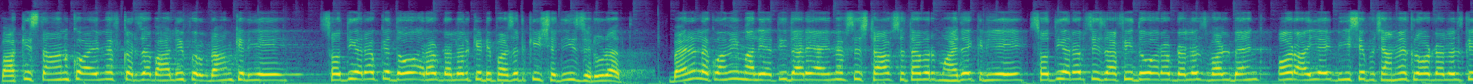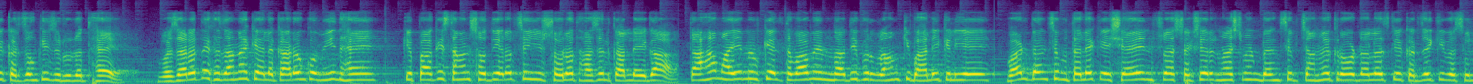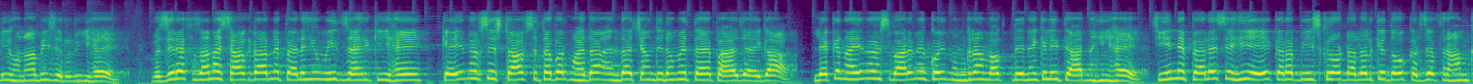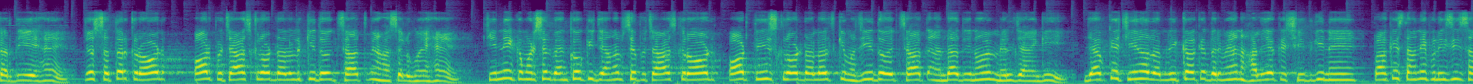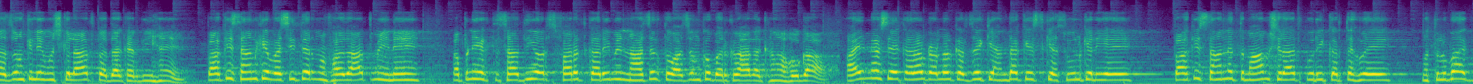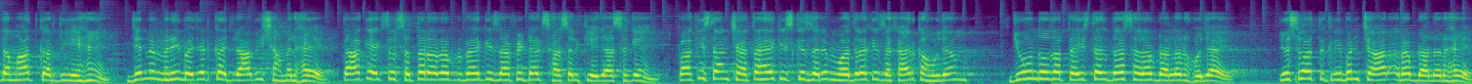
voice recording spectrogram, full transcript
पाकिस्तान को आईएमएफ कर्जा बहाली प्रोग्राम के लिए सऊदी अरब के दो अरब डॉलर के डिपॉजिट की शदीद ज़रूरत। बैन अवी मालियाती इदारे आई एम एफ़ से स्टाफ सतह पर माहे के लिए सऊदी अरब से इजाफी दो अरब डॉलर वर्ल्ड बैंक और आई आई बी से पचानवे करोड़ डॉलर के कर्जों की ज़रूरत है। वजारत खजाना के एहलकारों को उम्मीद है कि पाकिस्तान, सऊदी अरब से ये सहूलत हासिल कर लेगा। ताहम आई एम एफ़ के अल्तवा में इमदादी प्रोग्राम की बहाली के लिए वर्ल्ड बैंक से मुतल एशियाई इंफ्रास्ट्रक्चर इन्वेस्टमेंट बैंक से पचानवे करोड़ डॉलर के कर्जे की वसूली होना भी ज़रूरी है। वज़ीर खजाना इसाक शाकडार ने पहले ही उम्मीद ज़ाहिर की है कि आई एम एफ़ से स्टाफ सतह पर माहदा आंदा चंद दिनों में तय पाया जाएगा। लेकिन आई एम एफ़ इस बारे में कोई मुमकिन वक्त देने के लिए तैयार नहीं है। चीन ने पहले से ही एक अरब बीस करोड़ डॉलर के दो कर्जे फराहम कर दिए हैं, जो सत्तर करोड़ और 50 करोड़ डॉलर की दो एक साथ में हासिल हुए हैं। चीनी कमर्शियल बैंकों की जानब से 50 करोड़ और 30 करोड़ डॉलर की मजीद दो एक साथ आइंदा दिनों में मिल जाएँगी। जबकि चीन और अमेरिका के दरमियान हालिया कशीदगी ने पाकिस्तानी पुलिसी साजों के लिए मुश्किल पैदा कर दी हैं। पाकिस्तान के वसी तर मफादात में इन्हें अपनी इकतदी और सफारतकारी में नाजुक तोज़ुन को बरकरार रखना होगा। आई एम एफ़ से एक अरब डॉलर कर्जे की आंदा किस्त के असूल के लिए पाकिस्तान ने तमाम शरात पूरी करते हुए मतलूबा इकदाम कर दिए हैं, जिनमें मनी बजट का इजरा भी शामिल है, ताकि 170 अरब रुपए के इजाफी टैक्स हासिल किए जा सके। पाकिस्तान चाहता है कि इसके ज़रिए मुआदरा के जखायर का हजम जून 2023 तक 10 अरब डॉलर हो जाए, जिस वक्त तकरीबन चार अरब डॉलर है।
